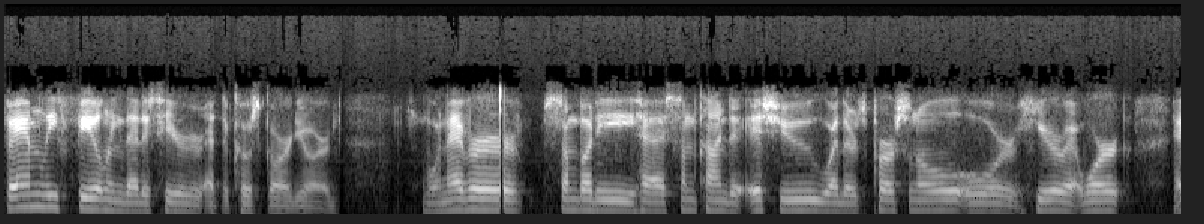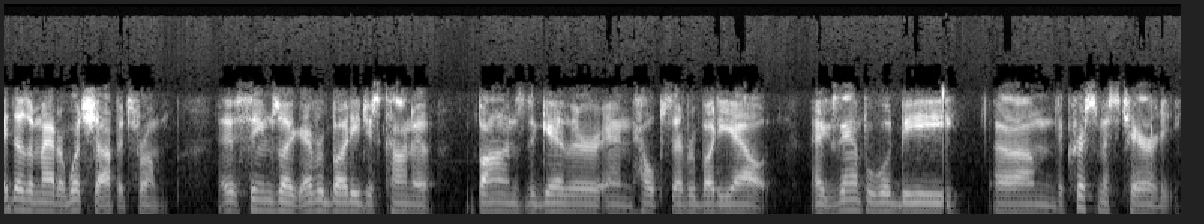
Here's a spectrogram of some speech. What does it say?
family feeling that is here at the Coast Guard Yard whenever somebody has some kind of issue, whether it's personal or here at work, it doesn't matter what shop it's from. It seems like everybody just kind of bonds together and helps everybody out. An example would be um, the Christmas charity.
